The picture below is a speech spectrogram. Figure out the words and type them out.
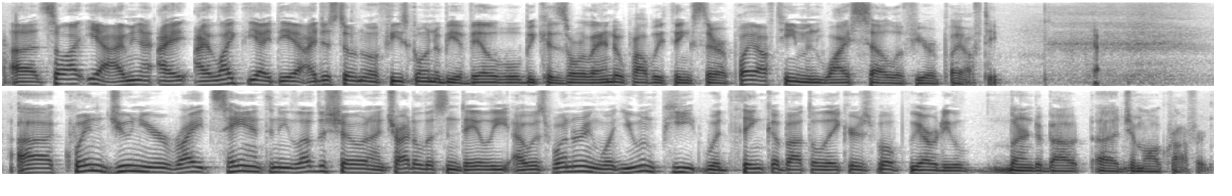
Uh, so I, yeah, I mean, I, I like the idea. I just don't know if he's going to be available because Orlando probably thinks they're a playoff team, and why sell if you're a playoff team? Uh, Quinn Jr. writes, Hey Anthony, love the show and I try to listen daily. I was wondering what you and Pete would think about the Lakers. Well, we already learned about uh, Jamal Crawford.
